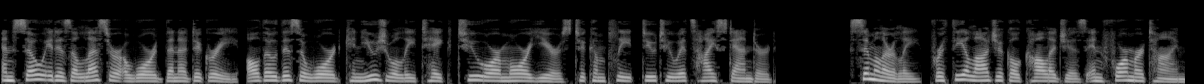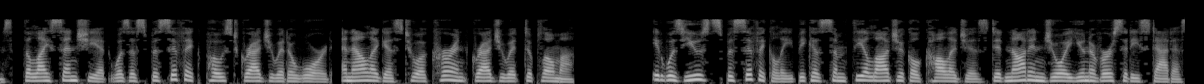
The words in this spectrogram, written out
and so it is a lesser award than a degree, although this award can usually take two or more years to complete due to its high standard. Similarly, for theological colleges in former times, the licentiate was a specific postgraduate award, analogous to a current graduate diploma. It was used specifically because some theological colleges did not enjoy university status,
